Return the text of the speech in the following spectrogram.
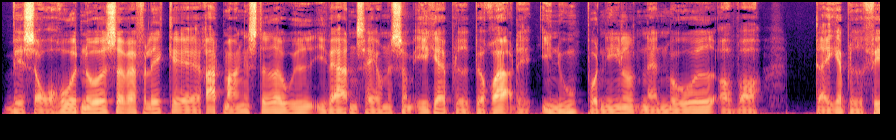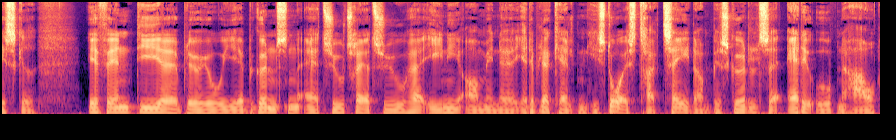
hvis overhovedet noget, så i hvert fald ikke øh, ret mange steder ude i verdenshavene, som ikke er blevet berørte endnu på den ene eller den anden måde, og hvor der ikke er blevet fisket. FN de øh, blev jo i øh, begyndelsen af 2023 her enige om en, øh, ja det bliver kaldt en historisk traktat om beskyttelse af det åbne hav,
